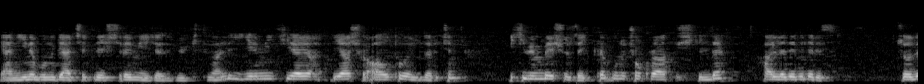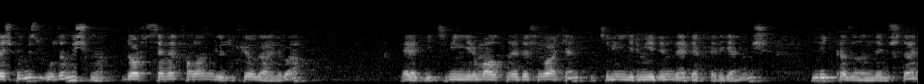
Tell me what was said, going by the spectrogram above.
Yani yine bunu gerçekleştiremeyeceğiz büyük ihtimalle. 22 yaş ve altı oyuncular için 2500 dakika. Bunu çok rahat bir şekilde halledebiliriz. Sözleşmemiz uzamış mı? 4 sene falan gözüküyor galiba. Evet 2026'nın hedefi varken 2027'nin de hedefleri gelmiş. Lig kazanın demişler.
